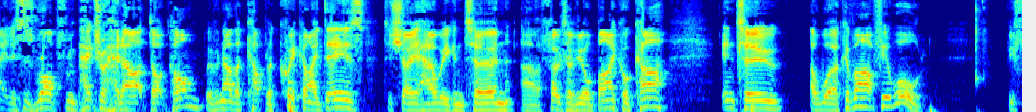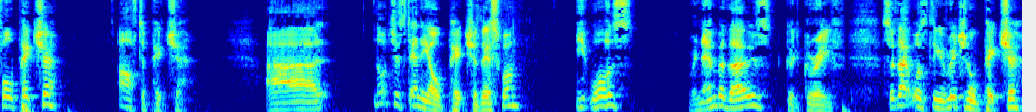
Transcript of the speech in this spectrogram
Hi, this is Rob from petrolheadart.com with another couple of quick ideas to show you how we can turn a photo of your bike or car into a work of art for your wall. Before picture, after picture. Uh, not just any old picture, this one. It was, remember those? Good grief. So that was the original picture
